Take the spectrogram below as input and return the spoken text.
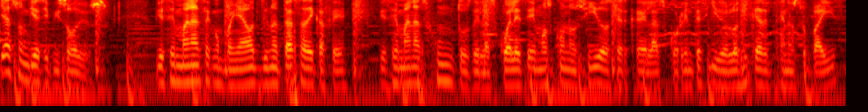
Ya son 10 episodios, 10 semanas acompañados de una taza de café, 10 semanas juntos de las cuales hemos conocido acerca de las corrientes ideológicas de nuestro país,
